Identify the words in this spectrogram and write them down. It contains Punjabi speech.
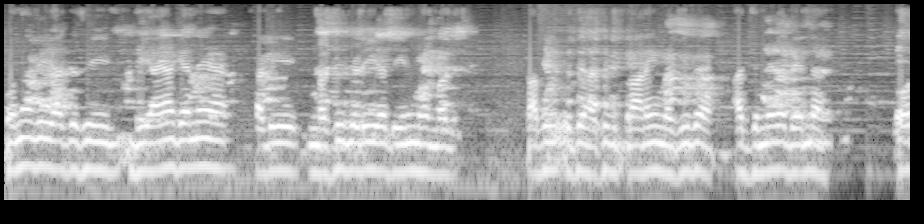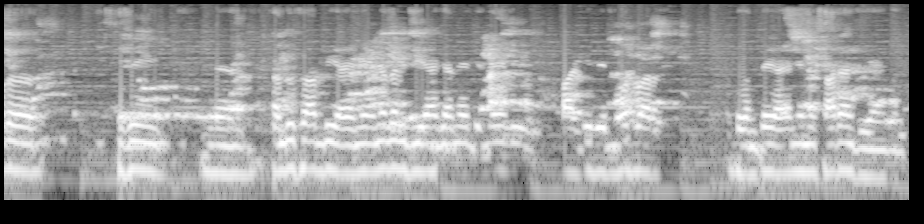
ਉਹਨਾਂ ਦੀ ਅੱਜ ਅਸੀਂ ਜੀ ਆਇਆਂ ਕਹਿੰਦੇ ਆ ਸਾਡੀ ਮਸਜਿਦ ਜਿਹੜੀ ਹੈ ਦੀਨ ਮੁਹੰਮਦ ਕਾਫੀ ਇਤਿਹਾਸਿਕ ਪੁਰਾਣੀ ਮਸਜਿਦ ਹੈ ਅੱਜ ਜੁਮੇ ਦਾ ਦਿਨ ਹੈ। ਔਰ ਅਸੀਂ ਸੰਧੂ ਸਾਹਿਬ ਵੀ ਆਏ ਨੇ ਇਹਨਾਂ ਦਾ ਵੀ ਜੀ ਆਇਆਂ ਕਹਿੰਦੇ ਜਿੰਨੇ ਵੀ ਪਾਰਟੀ ਦੇ ਬਹੁਤ ਵਾਰ ਬੰਦੇ ਆਏ ਨੇ ਸਾਰਿਆਂ ਨੂੰ ਜੀ ਆਇਆਂ ਕਹਿੰਦੇ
